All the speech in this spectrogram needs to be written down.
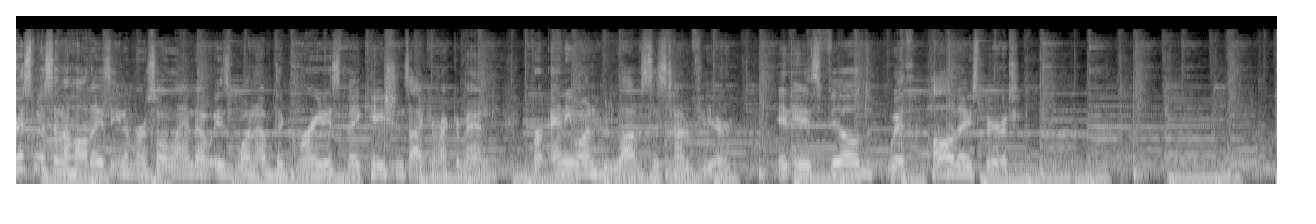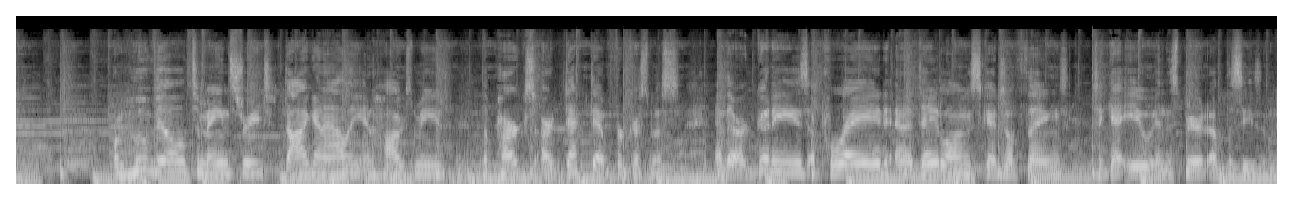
Christmas and the holidays at Universal Orlando is one of the greatest vacations I can recommend for anyone who loves this time of year. It is filled with holiday spirit. From Whoville to Main Street, Diagon Alley, and Hogsmeade, the parks are decked out for Christmas, and there are goodies, a parade, and a day long schedule of things to get you in the spirit of the season.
